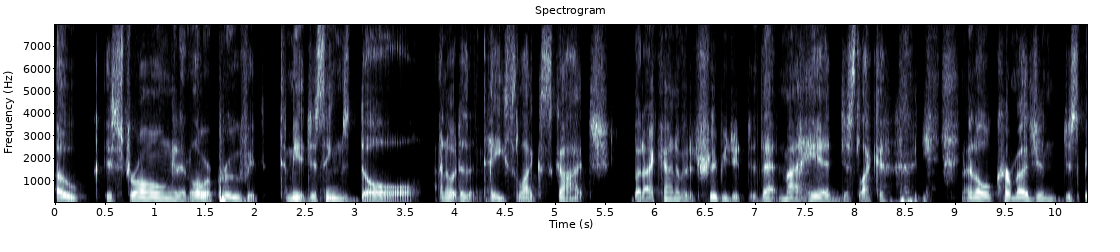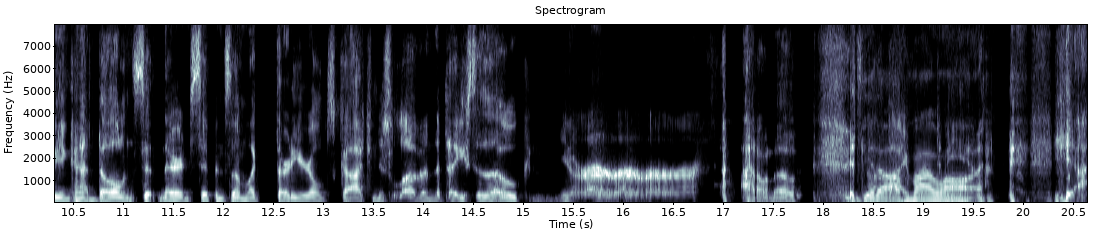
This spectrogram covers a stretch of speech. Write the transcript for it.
oak is strong and at lower proof it to me it just seems dull. I know it doesn't taste like scotch, but I kind of attributed to that in my head, just like a, an old curmudgeon, just being kind of dull and sitting there and sipping some like 30 year old scotch and just loving the taste of the oak and, you know, I don't know. It's Get off my lawn. yeah.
